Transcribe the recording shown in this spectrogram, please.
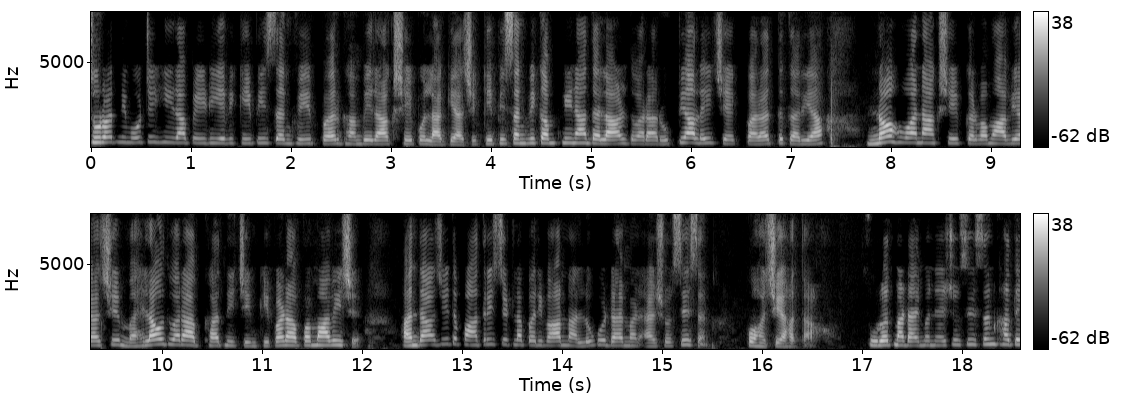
સુરતની મોટી હીરા પેઢી એવી કેપી સંઘવી પર ગંભીર આક્ષેપો લાગ્યા છે. કેપી સંઘવી કંપનીના દલાલ દ્વારા રૂપિયા લઈ ચેક પરત કર્યા ન હોવાના આક્ષેપ કરવામાં આવ્યા છે. મહિલાઓ દ્વારા આપઘાતની ચીમકી પણ આપવામાં આવી છે. અંદાજિત પાંત્રીસ જેટલા પરિવારના લોકો ડાયમંડ એસોસિએશન પહોંચ્યા હતા. સુરતમાં ડાયમંડ એસોસિએશન ખાતે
